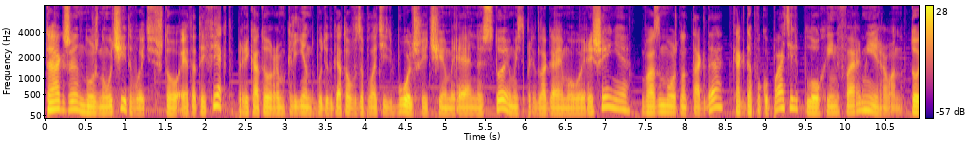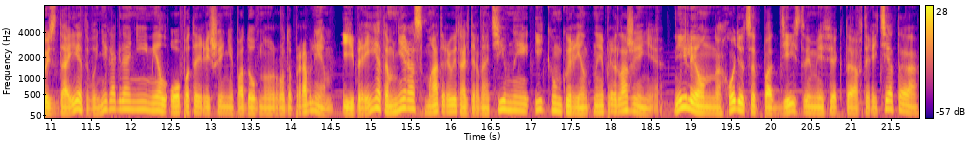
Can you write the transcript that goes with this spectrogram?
Также нужно учитывать, что этот эффект, при котором клиент будет готов заплатить больше, чем реальная стоимость предлагаемого решения, возможно тогда, когда покупатель плохо информирован, то есть до этого никогда не имел опыта решения подобного рода проблем, и при этом не рассматривает альтернативные и конкурентные предложения. Или он находится под действием эффекта авторитета,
